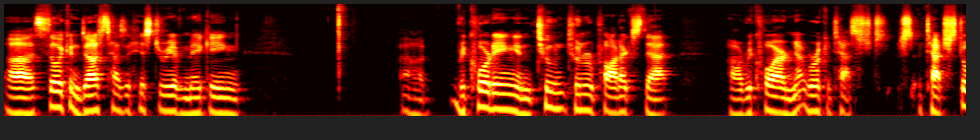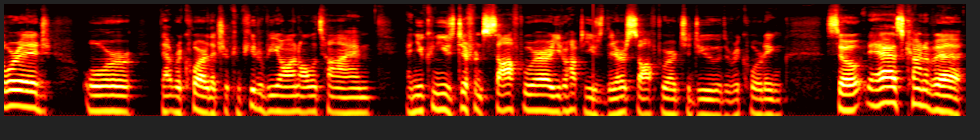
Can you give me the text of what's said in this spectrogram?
uh, SiliconDust has a history of making uh, recording and tune, tuner products that uh, require network attached, attached storage or that require that your computer be on all the time. And you can use different software. You don't have to use their software to do the recording. So it has kind of a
